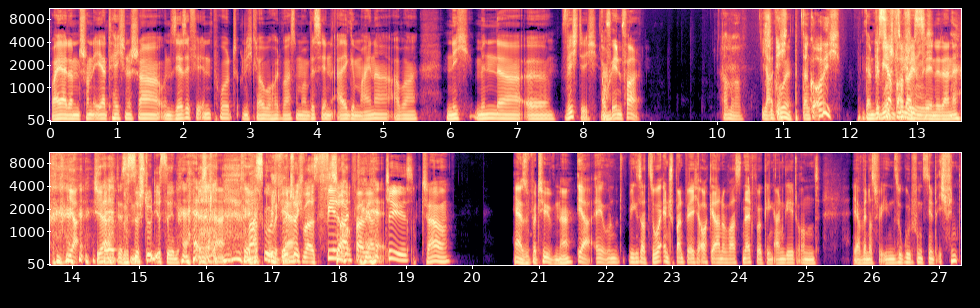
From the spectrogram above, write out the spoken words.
war ja dann schon eher technischer und sehr, sehr viel Input. Und ich glaube, heute war es nochmal ein bisschen allgemeiner, aber nicht minder äh, wichtig. Auf ja? jeden Fall. Hammer. Ja, So cool. ich danke euch. Dann bist Wir du haben Studioszene da, ne? Ja, Ja, Spätestens. bis zur Studioszene. Alles klar. Mach's gut, Ich wünsche ja. euch was. vielen Ciao. Dank, Fabian. Tschüss. Ciao. Ja, super Typ, ne? Ja, ey, und wie gesagt, so entspannt wäre ich auch gerne, was Networking angeht. Und ja, wenn das für ihn so gut funktioniert. Ich finde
